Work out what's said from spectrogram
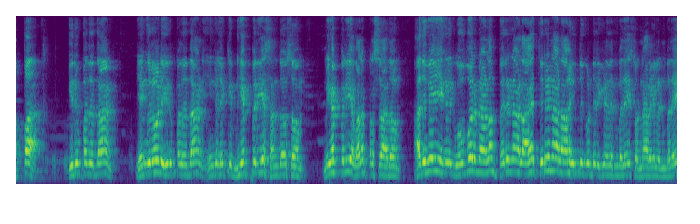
அப்பா இருப்பது தான் எங்களோடு இருப்பது தான் எங்களுக்கு மிகப்பெரிய சந்தோஷம் மிகப்பெரிய வரப்பிரசாதம். அதுவே எங்களுக்கு ஒவ்வொரு நாளும் பெருநாளாக திருநாளாக இருந்து கொண்டிருக்கிறது என்பதை சொன்னார்கள் என்பதை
